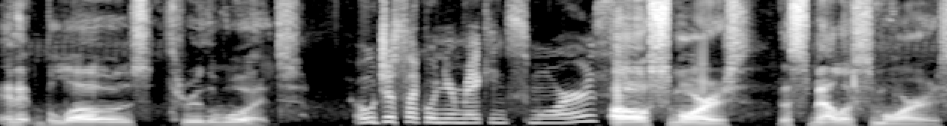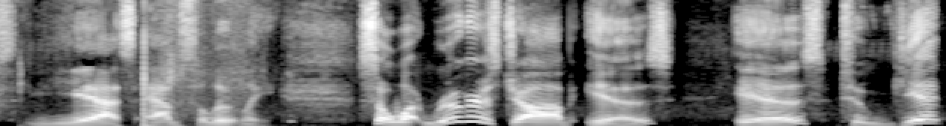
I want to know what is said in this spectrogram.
and it blows through the woods. Oh, just like when you're making s'mores? Oh, s'mores, the smell of s'mores. Yes, absolutely. So, what Ruger's job is, is to get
